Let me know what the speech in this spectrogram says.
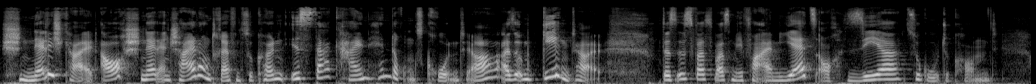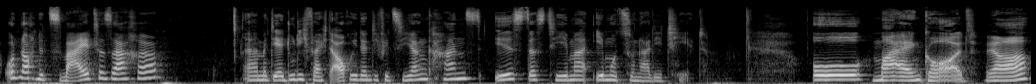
Schnelligkeit, auch schnell Entscheidungen treffen zu können, ist da kein Hinderungsgrund, ja. Also im Gegenteil. Das ist was, was mir vor allem jetzt auch sehr zugute kommt. Und noch eine zweite Sache, äh, mit der du dich vielleicht auch identifizieren kannst, ist das Thema Emotionalität. Oh mein Gott, ja.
